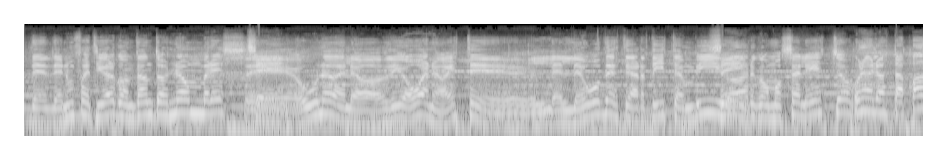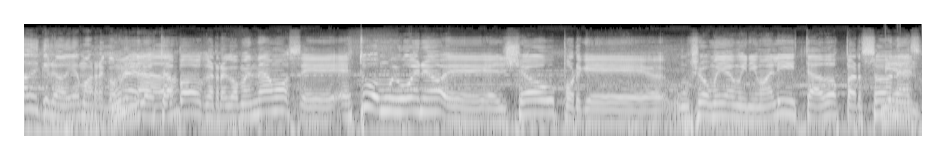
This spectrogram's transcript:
de, de un festival con tantos nombres, Sí. eh, uno de los, digo, bueno, este, el, el debut de este artista en vivo, Sí. a ver cómo sale esto. Uno de los tapados que lo habíamos Uno de recomendado. los tapados que recomendamos. eh, estuvo muy bueno eh, el show porque un show medio minimalista, dos personas.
